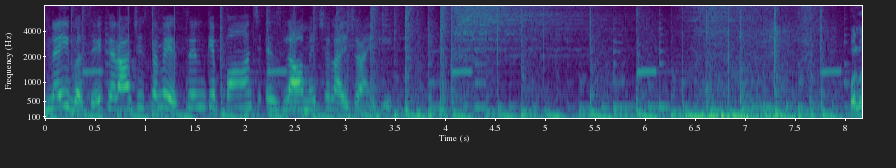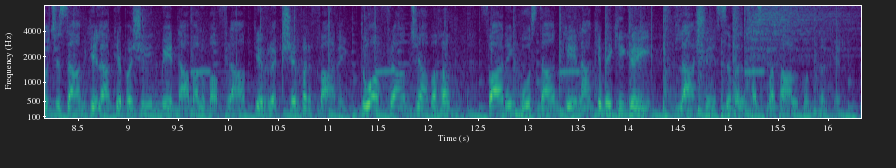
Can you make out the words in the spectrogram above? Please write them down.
نئی بسیں کراچی سمیت سندھ کے پانچ اضلاع میں چلائی جائیں گی۔ بلوچستان کے علاقے پشین میں نامعلوم افراد کے رکشے پر فائرنگ۔ دو افراد جابہک فائرنگ بوستان کے علاقے میں کی گئی۔ لاشیں سول ہسپتال منتقل۔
